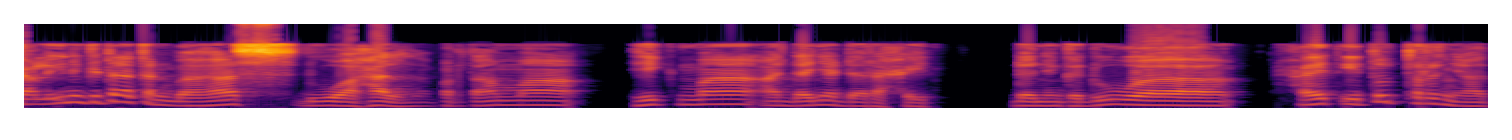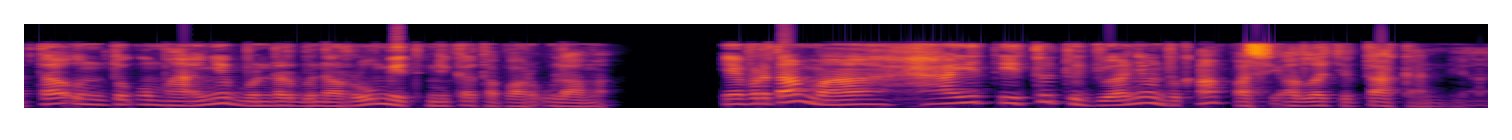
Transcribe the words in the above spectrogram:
Kali ini kita akan bahas dua hal. Pertama, hikmah adanya darah haid. Dan yang kedua, haid itu ternyata untuk umahnya benar-benar rumit, ini kata para ulama. Yang pertama, haid itu tujuannya untuk apa sih Allah ciptakan? Ya,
